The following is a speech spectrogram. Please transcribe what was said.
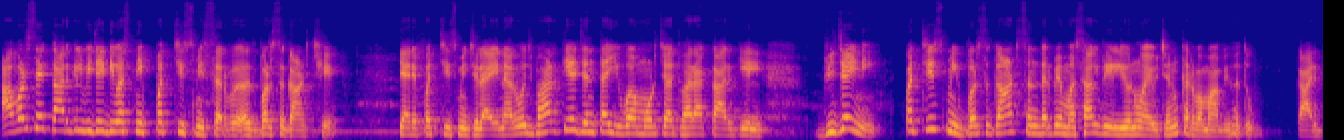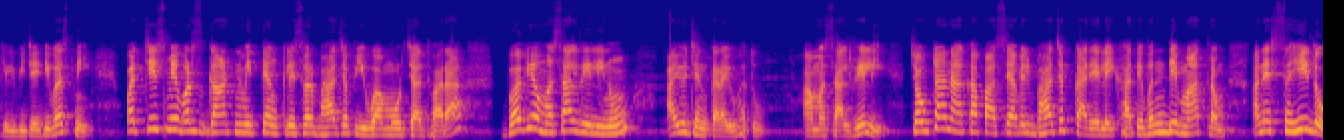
આ વર્ષે કારગિલ વિજય દિવસની પચીસમી વર્ષગાંઠ છે. ત્યારે પચીસમી જુલાઈના રોજ ભારતીય જનતા યુવા મોરચા દ્વારા કારગિલ વિજયની પચીસમી વર્ષગાંઠ સંદર્ભે મસાલ રેલીઓનું આયોજન કરવામાં આવ્યું હતું. કારગિલ વિજય દિવસની પચીસમી વર્ષગાંઠ નિમિત્તે અંકલેશ્વર ભાજપ યુવા મોરચા દ્વારા ભવ્ય મસાલ રેલીનું આયોજન કરાયું હતું. આ મસાલ રેલી ચૌટા નાકા પાસે આવેલ ભાજપ કાર્યાલય ખાતે વંદે માતરમ અને શહીદો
